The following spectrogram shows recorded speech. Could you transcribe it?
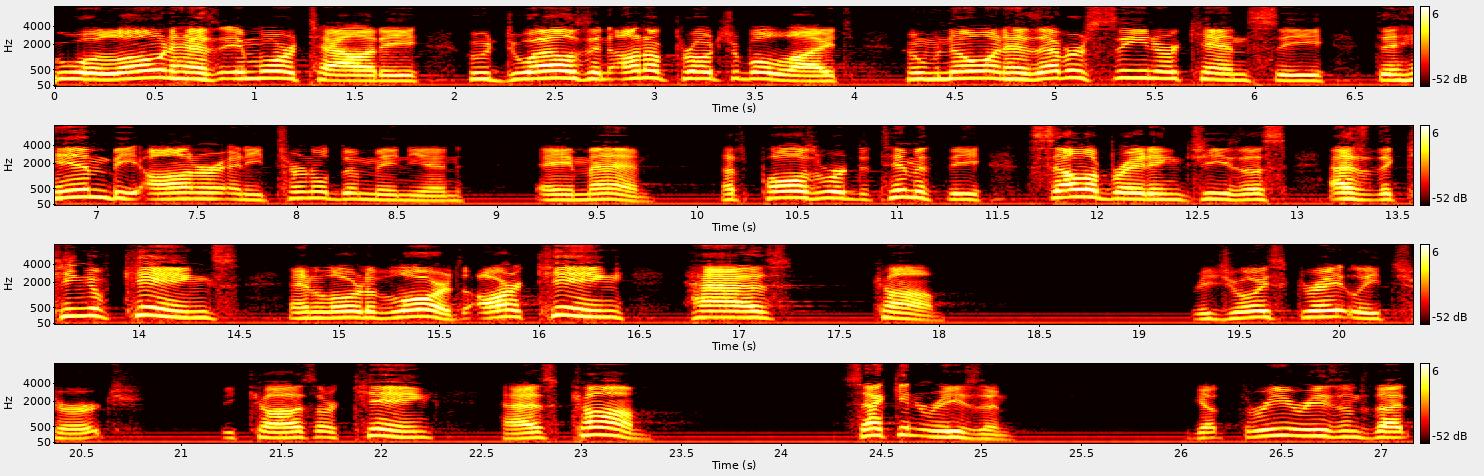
who alone has immortality, who dwells in unapproachable light, whom no one has ever seen or can see. To him be honor and eternal dominion. Amen. That's Paul's word to Timothy, celebrating Jesus as the King of kings and Lord of lords. Our King has come. Rejoice greatly, church, because our King has come. Second reason. we got three reasons that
